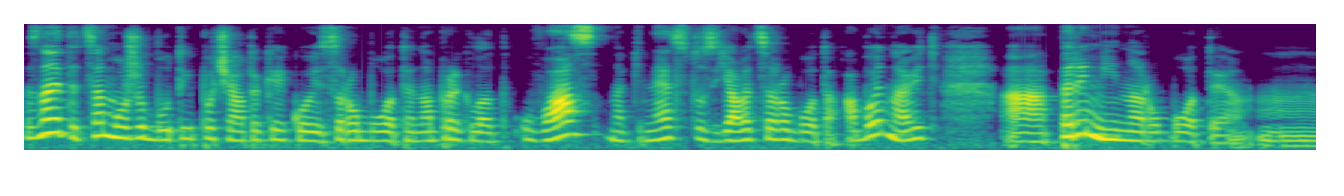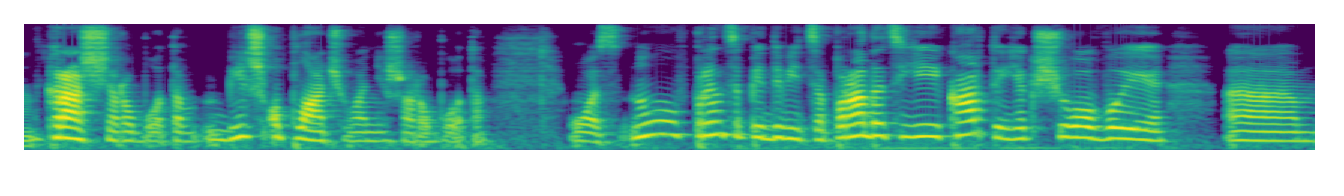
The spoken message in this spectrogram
Ви знаєте, це може бути і початок якоїсь роботи. Наприклад, у вас на кінець то з'явиться робота, або навіть переміна роботи, краща робота, більш оплачуваніша робота. Ось, ну, в принципі, дивіться, порада цієї карти, якщо ви е, м,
